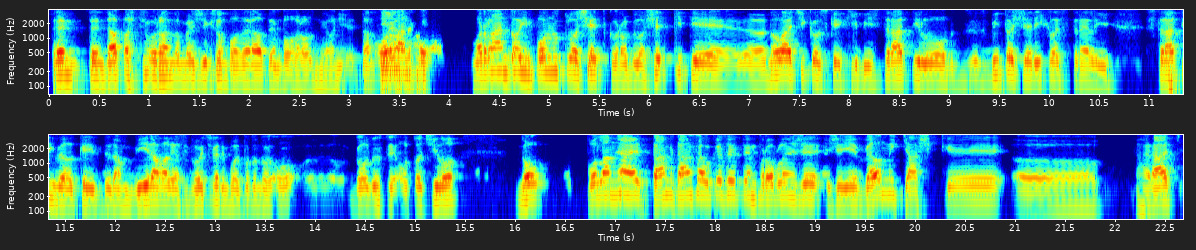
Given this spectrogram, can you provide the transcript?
Ten, ten zápas s tým Orlando Magic som pozeral, ten bol hrozný. Oni, tam Orlando, ja, Orlando im ponúklo všetko, robilo všetky tie uh, nováčikovské chyby, straty lob, zbytočne rýchle strely, straty veľké, tam vyrávali asi dvojciferný boj, potom to Golden State otočilo. No, podľa mňa je, tam, tam sa ukazuje ten problém, že, že je veľmi ťažké uh, hrať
